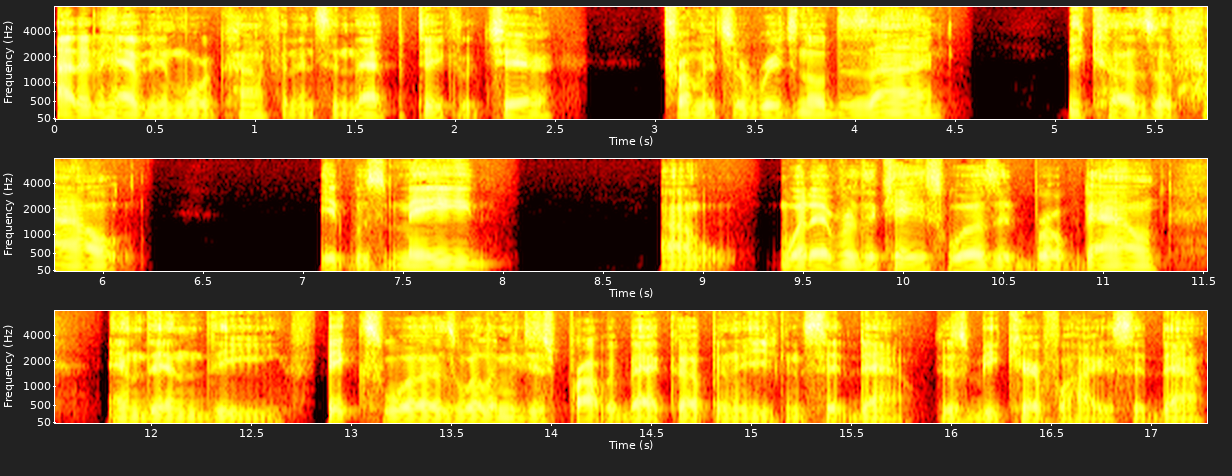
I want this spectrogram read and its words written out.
I didn't have any more confidence in that particular chair from its original design because of how it was made. Um, whatever the case was, it broke down. And then the fix was, well, let me just prop it back up and then you can sit down. Just be careful how you sit down.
